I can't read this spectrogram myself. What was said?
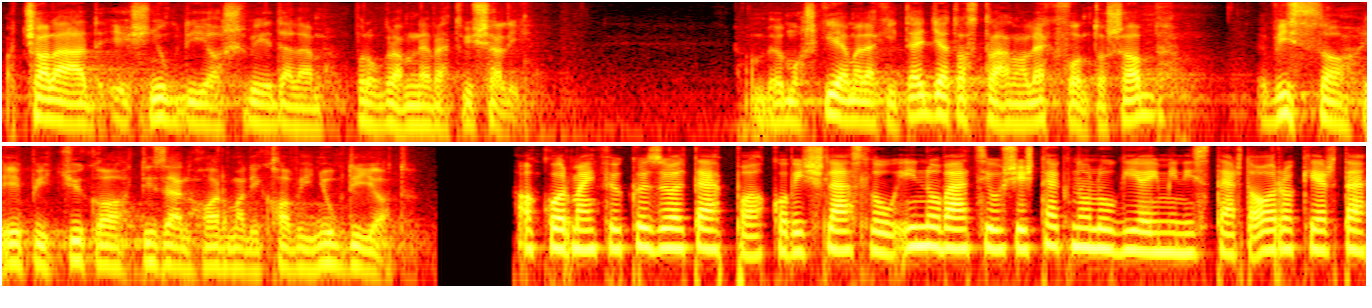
a Család és Nyugdíjas Védelem program nevet viseli. Amiből most kiemelek itt egyet, az a legfontosabb, visszaépítjük a 13. havi nyugdíjat. A kormányfő közölte, Palkovics László innovációs és technológiai minisztert arra kérte,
